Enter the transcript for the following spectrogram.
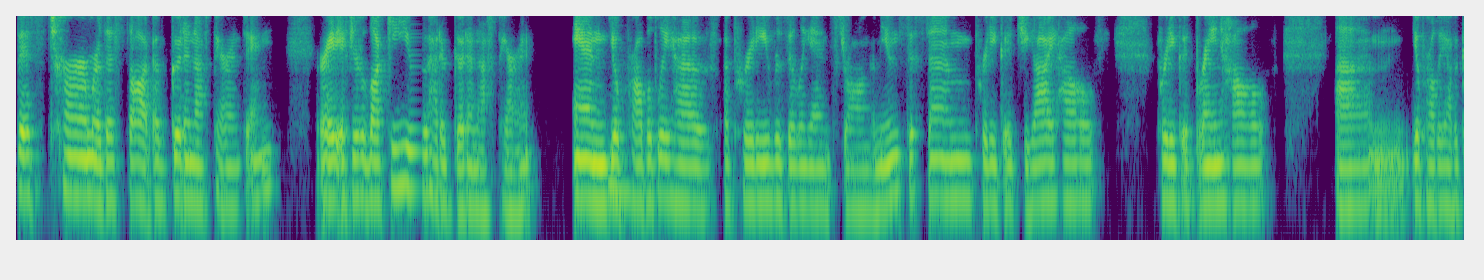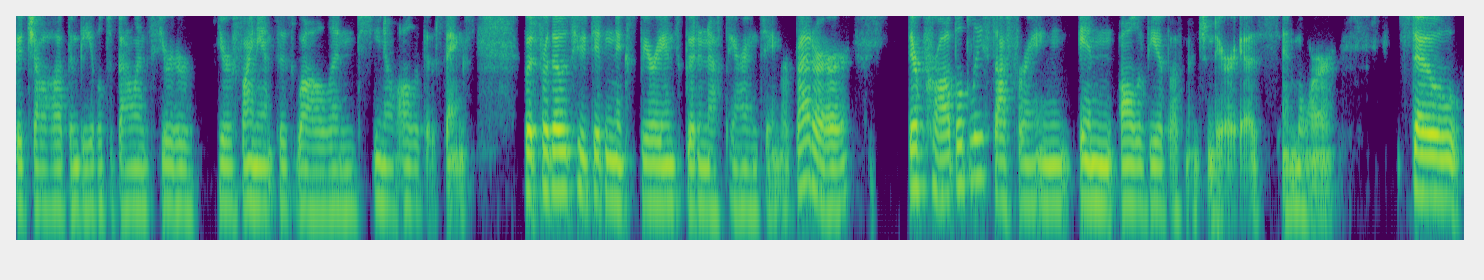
this term or this thought of good enough parenting right? If you're lucky you had a good enough parent and you'll mm. probably have a pretty resilient strong immune system pretty good gi health pretty good brain health um, you'll probably have a good job and be able to balance your your finances well and you know all of those things. But for those who didn't experience good enough parenting or better they're probably suffering in all of the above mentioned areas and more. So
